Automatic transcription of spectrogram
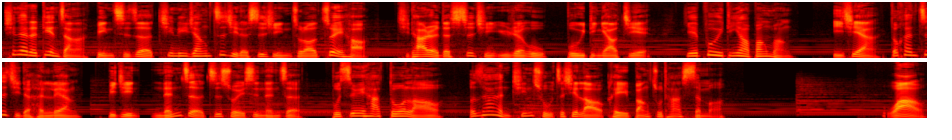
现在的店长啊，秉持着尽力将自己的事情做到最好，其他人的事情与任务不一定要接，也不一定要帮忙，一切啊都看自己的衡量。毕竟能者之所以是能者，不是因为他多劳，而是他很清楚这些劳可以帮助他什么。哇哦，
